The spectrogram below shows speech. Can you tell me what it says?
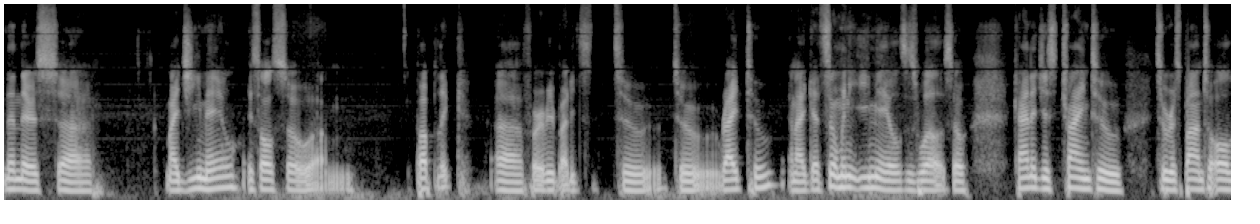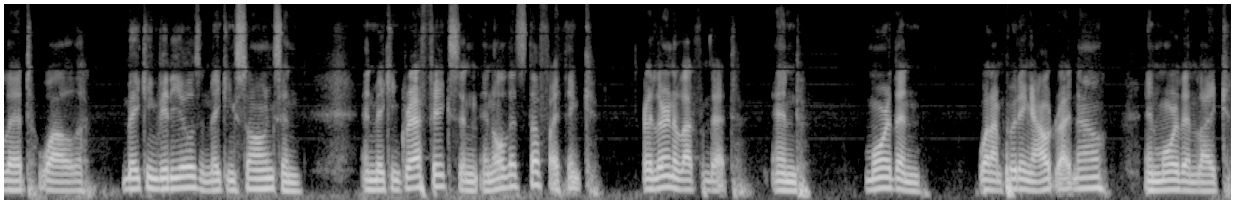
then there's uh, my Gmail is also um, public uh, for everybody to to write to, and I get so many emails as well. So, kind of just trying to to respond to all that while making videos and making songs and and making graphics and and all that stuff. I think I learn a lot from that, and more than what I'm putting out right now and more than like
